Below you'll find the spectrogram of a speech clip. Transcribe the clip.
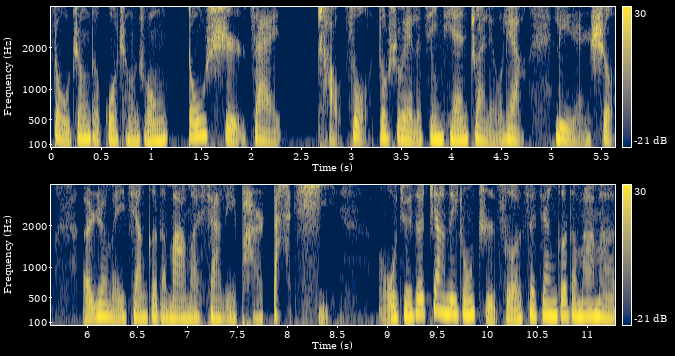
斗争的过程中，都是在。炒作都是为了今天赚流量、立人设，呃，认为江歌的妈妈下了一盘大棋。我觉得这样的一种指责，在江歌的妈妈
